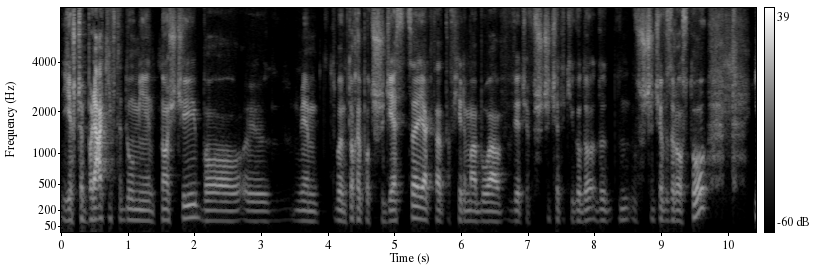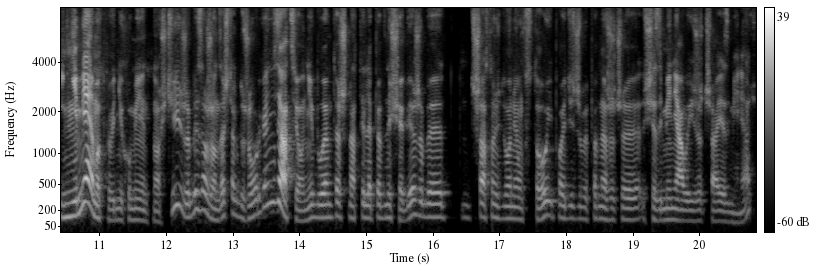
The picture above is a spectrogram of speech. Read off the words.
jeszcze braki wtedy umiejętności, bo e, miałem byłem trochę po 30, jak ta, ta firma była, wiecie, w szczycie takiego, do, do, w szczycie wzrostu. I nie miałem odpowiednich umiejętności, żeby zarządzać tak dużą organizacją. Nie byłem też na tyle pewny siebie, żeby trzasnąć dłonią w stół i powiedzieć, żeby pewne rzeczy się zmieniały i że trzeba je zmieniać.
